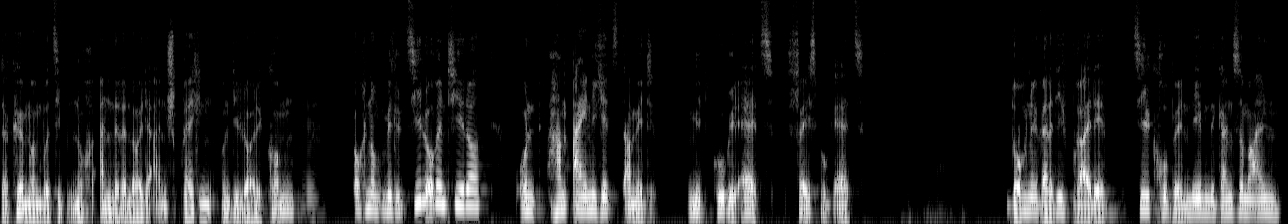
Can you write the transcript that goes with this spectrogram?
da können wir im Prinzip noch andere Leute ansprechen und die Leute kommen mhm. auch noch ein bisschen zielorientierter und haben eigentlich jetzt damit mit Google Ads, Facebook Ads doch eine relativ breite Zielgruppe neben den ganz normalen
